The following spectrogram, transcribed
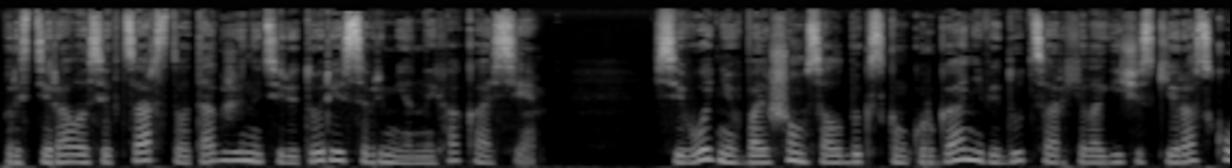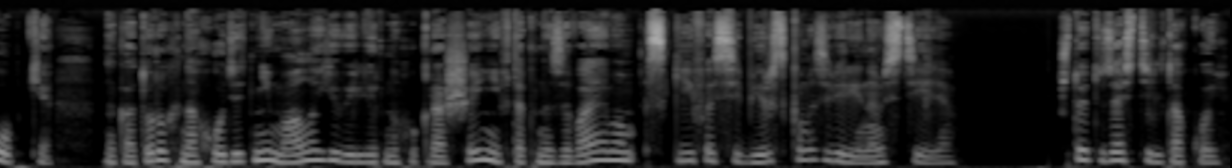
Простиралось их царство также и на территории современной Хакасии. Сегодня в Большом Салбыкском кургане ведутся археологические раскопки, на которых находят немало ювелирных украшений в так называемом скифо-сибирском зверином стиле. Что это за стиль такой?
